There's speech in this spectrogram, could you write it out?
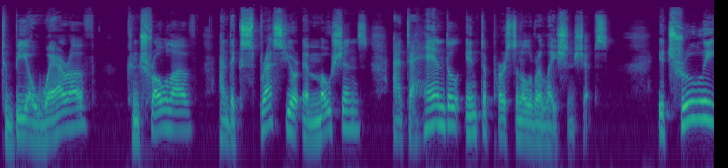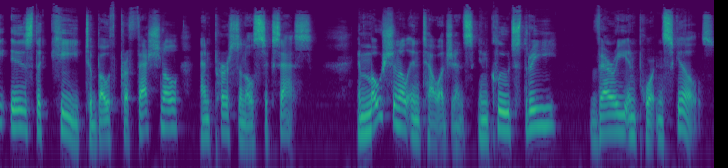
to be aware of, control of, and express your emotions and to handle interpersonal relationships. It truly is the key to both professional and personal success. Emotional intelligence includes three very important skills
